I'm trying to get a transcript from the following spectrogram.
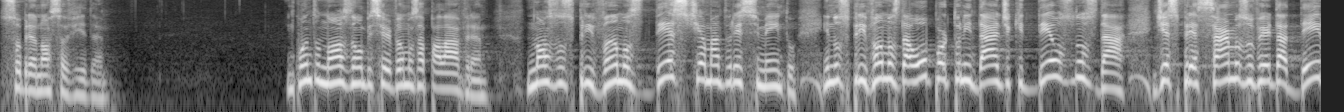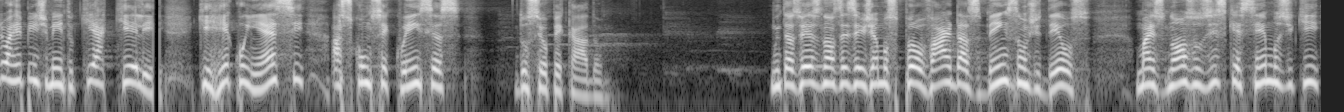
sobre a nossa vida. Enquanto nós não observamos a palavra, nós nos privamos deste amadurecimento e nos privamos da oportunidade que Deus nos dá de expressarmos o verdadeiro arrependimento, que é aquele que reconhece as consequências do seu pecado. Muitas vezes nós desejamos provar das bênçãos de Deus, mas nós nos esquecemos de que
